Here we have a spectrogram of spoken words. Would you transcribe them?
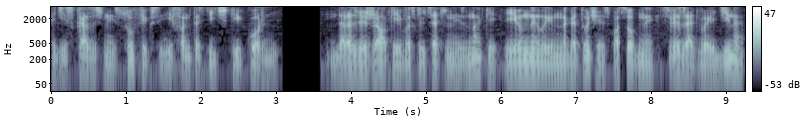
эти сказочные суффиксы и фантастические корни. Да разве жалкие восклицательные знаки и унылые многоточия способны связать воедино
